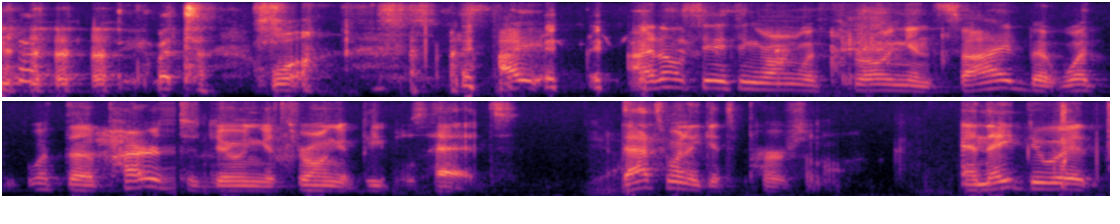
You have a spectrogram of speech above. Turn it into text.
well, I I don't see anything wrong with throwing inside, but what what the pirates are doing is throwing at people's heads. That's when it gets personal, and they do it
